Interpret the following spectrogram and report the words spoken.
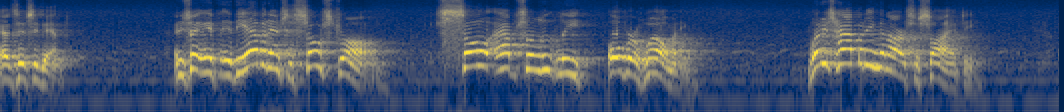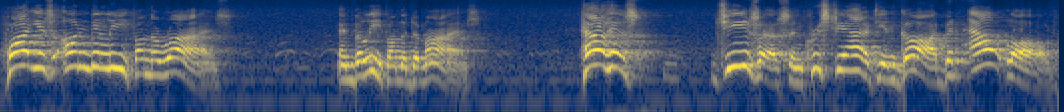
as this event. And you say, if, if the evidence is so strong, so absolutely overwhelming, what is happening in our society? Why is unbelief on the rise and belief on the demise? How has Jesus and Christianity and God been outlawed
